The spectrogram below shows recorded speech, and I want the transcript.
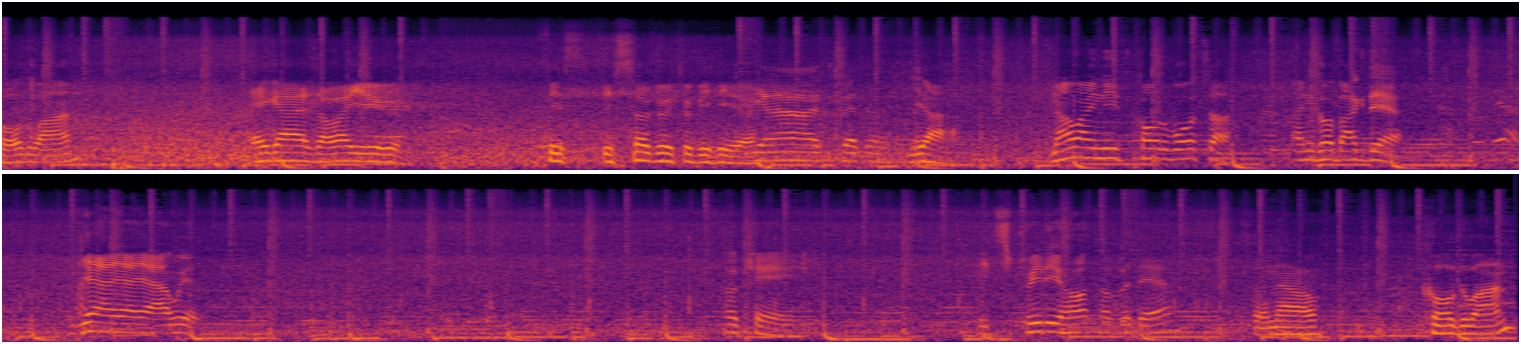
cold one. Hey guys, how are you? It's, so good to be here. Yeah, it's better. Yeah. Now I need cold water and go back there. Yeah, Yeah, yeah, yeah, I will. Okay. It's pretty hot over there. So now, cold one.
